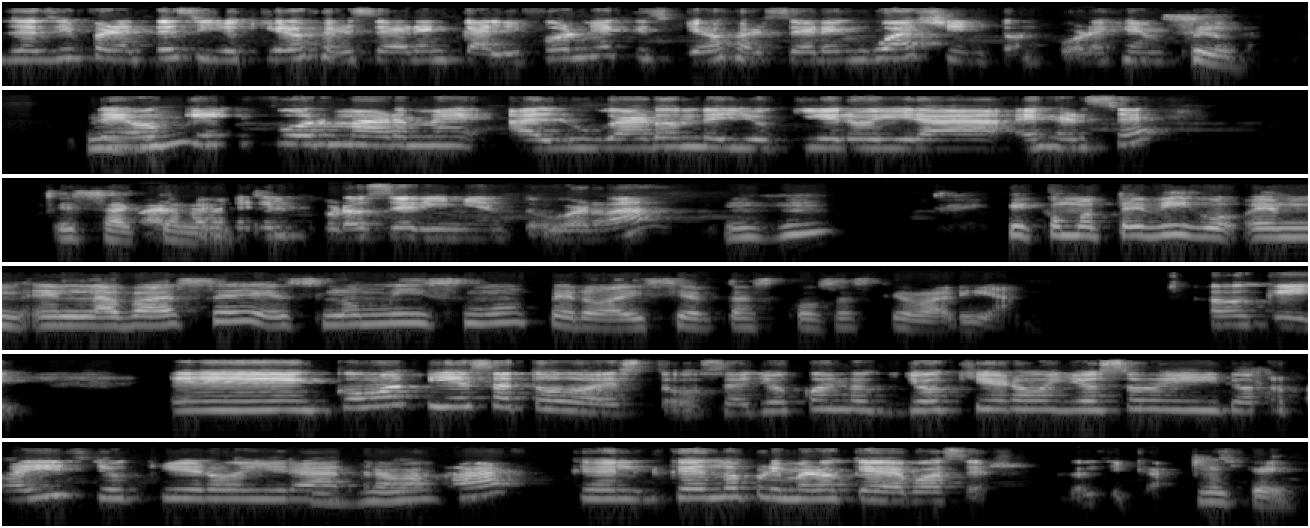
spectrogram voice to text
Es diferente si yo quiero ejercer en California que si quiero ejercer en Washington, por ejemplo. Sí, tengo que informarme al lugar donde yo quiero ir a ejercer. Exactamente. Para ver el procedimiento, ¿verdad? Que como te digo, en, en, la base es lo mismo, pero hay ciertas cosas que varían. Ok. Eh, ¿Cómo empieza todo esto? O sea, yo cuando yo quiero, yo soy de otro país, yo quiero ir a trabajar, ¿qué, es lo primero que debo hacer? Ok,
